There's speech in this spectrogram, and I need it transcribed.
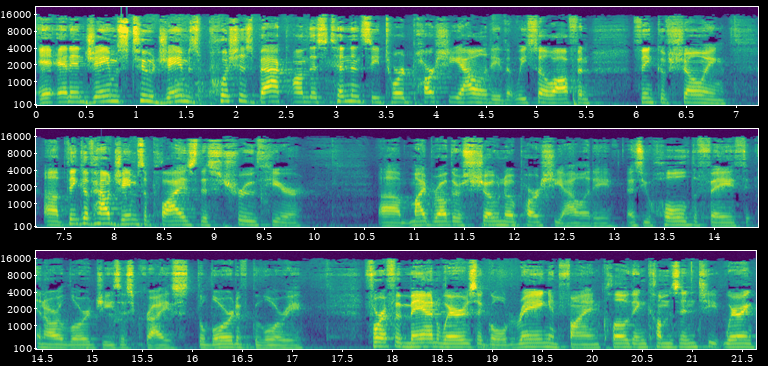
And in James 2, James pushes back on this tendency toward partiality that we so often think of showing. Uh, think of how James applies this truth here. Uh, my brothers, show no partiality as you hold the faith in our Lord Jesus Christ, the Lord of glory. For if a man wears a gold ring and fine clothing comes into wearing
